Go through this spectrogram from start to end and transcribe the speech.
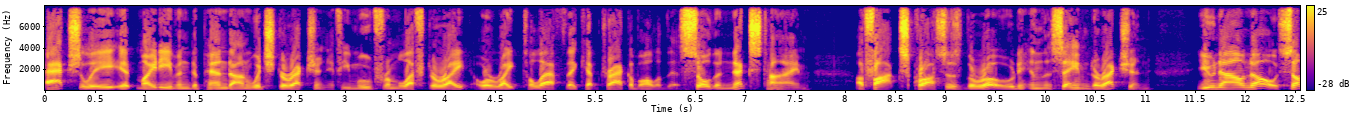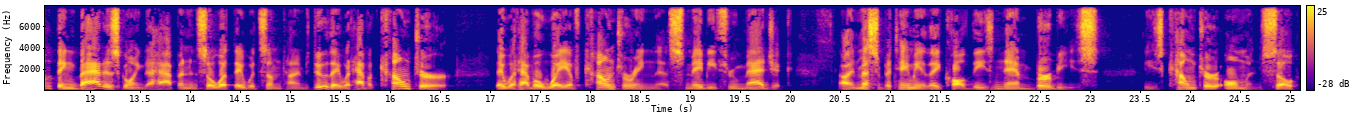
Actually, it might even depend on which direction. If he moved from left to right or right to left, they kept track of all of this. So the next time a fox crosses the road in the same direction, you now know something bad is going to happen. And so what they would sometimes do, they would have a counter. They would have a way of countering this, maybe through magic. Uh, in Mesopotamia, they called these namburbis, these counter omens. So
